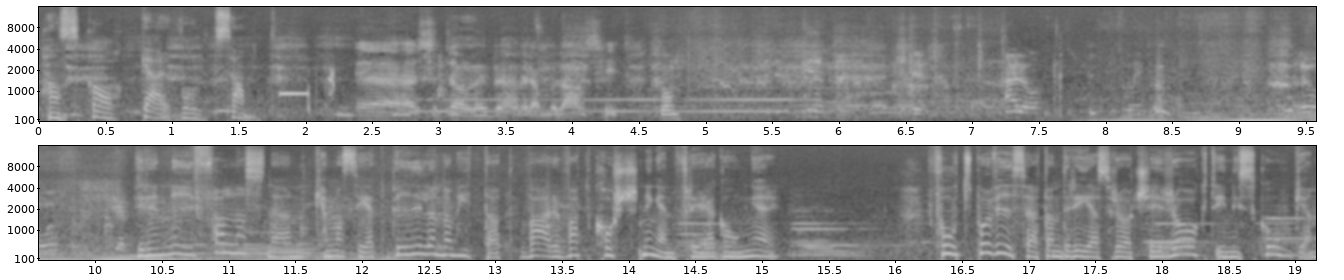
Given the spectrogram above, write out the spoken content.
Han skakar våldsamt. Eh, Centralen, vi behöver ambulans hit. Kom. Hallå? Hallå? I den nyfallna snön kan man se att bilen de hittat varvat korsningen flera gånger. Fotspår visar att Andreas rört sig rakt in i skogen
